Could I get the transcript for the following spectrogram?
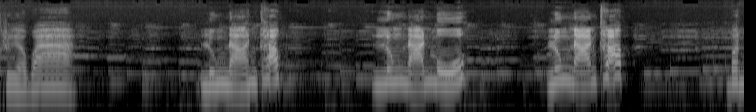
เครือว่า ลุงหนานครับ ลุงหนานหมู ลุงหนานครับ บน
